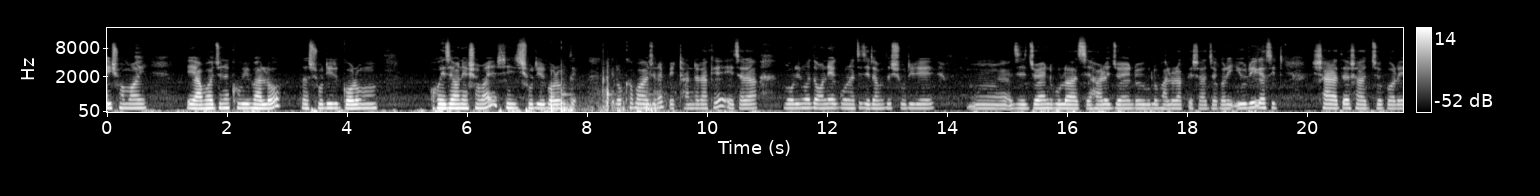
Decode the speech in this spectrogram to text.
এই সময় এই আবহাওয়ার জন্য খুবই ভালো। তার শরীর গরম হয়ে যায় অনেক সময়, সেই শরীর গরম থেকে রক্ষা পাওয়ার জন্য পেট ঠান্ডা রাখে। এছাড়া মৌরির মধ্যে অনেক গুণ আছে যেটা আমাদের শরীরে যে জয়েন্টগুলো আছে, হাড়ের জয়েন্ট, ওইগুলো ভালো রাখতে সাহায্য করে। ইউরিক অ্যাসিড সারাতেও সাহায্য করে,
